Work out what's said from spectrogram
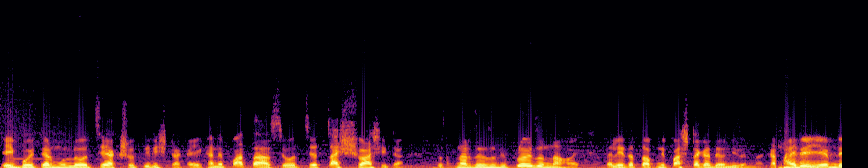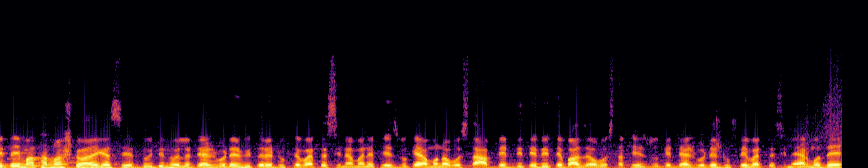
এই বইটার মূল্য হচ্ছে একশো টাকা। এখানে পাতা আছে হচ্ছে চারশো আশিটা আপনার যদি- প্রয়োজন না হয়, তাহলে এটা তো আপনি পাঁচ টাকা দেওয়া নিবেন না। ভাইরে, এমনিতেই মাথা নষ্ট হয়ে গেছে। দুই দিন হলো ড্যাশবোর্ডের ভিতরে ঢুকতে পারতেছি না। মানে ফেসবুকে এমন অবস্থা, আপডেট দিতে দিতে বাজে অবস্থা। ফেসবুকের ড্যাশবোর্ডে ঢুকতে পারতেছি না। এর মধ্যে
